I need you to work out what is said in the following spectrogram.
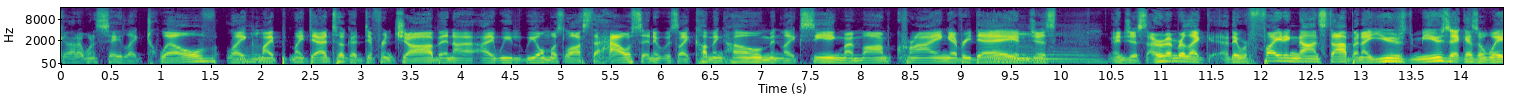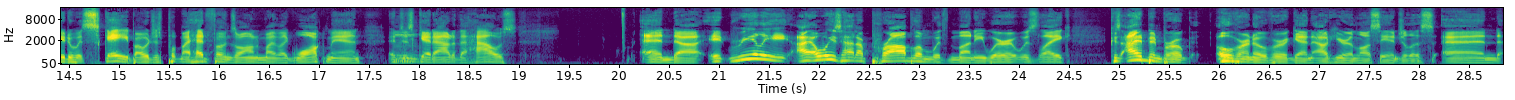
God, I want to say like twelve. Like my my dad took a different job, and I, I we we almost lost the house, and it was like coming home and like seeing my mom crying every day, and just. And just, I remember like they were fighting nonstop, and I used music as a way to escape. I would just put my headphones on, my like Walkman, and just get out of the house and uh, it really i always had a problem with money where it was like because i had been broke over and over again out here in los angeles and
